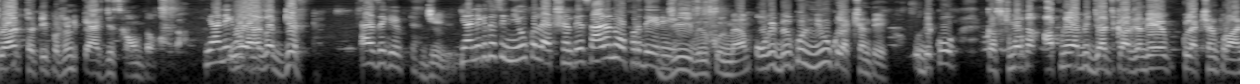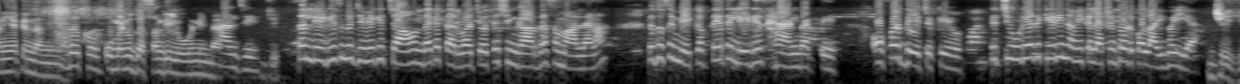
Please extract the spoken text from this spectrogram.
ਫਲੈਟ 30% ਕੈਸ਼ ਡਿਸਕਾਊਂਟ ਦਵਾਂਗਾ ਯਾਨੀ ਕਿ ਉਹ as a gift as a gift ਜੀ। ਯਾਨੀ ਕਿ ਤੁਸੀਂ ਨਿਊ ਕਲੈਕਸ਼ਨ ਤੇ ਸਾਰਿਆਂ ਨੂੰ ਆਫਰ ਦੇ ਰਹੇ ਹੋ। ਜੀ ਬਿਲਕੁਲ ਮੈਮ ਉਹ ਵੀ ਬਿਲਕੁਲ ਨਿਊ ਕਲੈਕਸ਼ਨ ਤੇ। ਉਹ ਦੇਖੋ ਕਸਟਮਰ ਤਾਂ ਆਪਣੇ ਆਪ ਹੀ ਜੱਜ ਕਰ ਜਾਂਦੇ ਆ ਕਲੈਕਸ਼ਨ ਪੁਰਾਣੀ ਹੈ ਕਿ ਨਵੀਂ ਹੈ। ਬਿਲਕੁਲ। ਉਹ ਮੈਨੂੰ ਦੱਸਣ ਦੀ ਲੋੜ ਨਹੀਂ ਮੈਮ ਹਾਂਜੀ। ਜੀ। ਸਰ ਲੇਡੀਜ਼ ਨੂੰ ਜਿਵੇਂ ਕਿ ਚਾਹ ਹੁੰਦਾ ਕਿ ਕਰਵਾ ਚੌਥ ਤੇ ਸ਼ਿੰਗਾਰ ਦਾ ਸਮਾਨ ਲੈਣਾ ਤੇ ਤੁਸੀਂ ਮੇਕਅਪ ਤੇ ਤੇ ਲੇਡੀਜ਼ ਹੈਂਡਬੈਗ ਤੇ ਆਫਰ ਦੇ ਚੁੱਕੇ ਹੋ। ਤੇ ਚੂੜੀਆਂ ਦੀ ਕਿਹੜੀ ਨਵੀਂ ਕਲੈਕਸ਼ਨ ਤੁਹਾਡੇ ਕੋਲ ਆਈ ਹੋਈ ਹੈ? ਜੀ।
